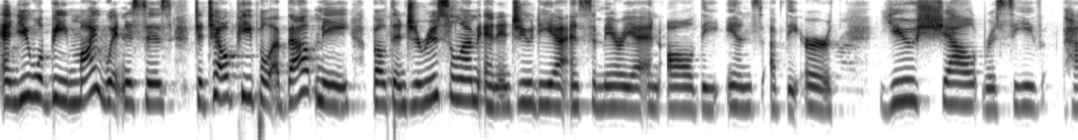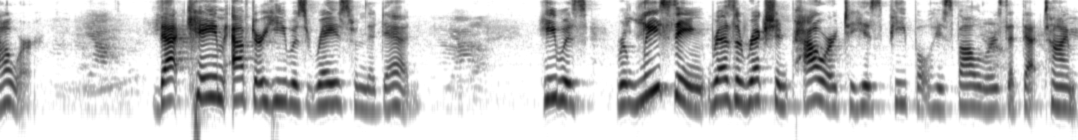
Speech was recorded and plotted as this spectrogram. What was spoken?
and you will be my witnesses to tell people about me, both in Jerusalem and in Judea and Samaria and all the ends of the earth you shall receive power. That came after he was raised from the dead. He was releasing resurrection power to his people, his followers at that time.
